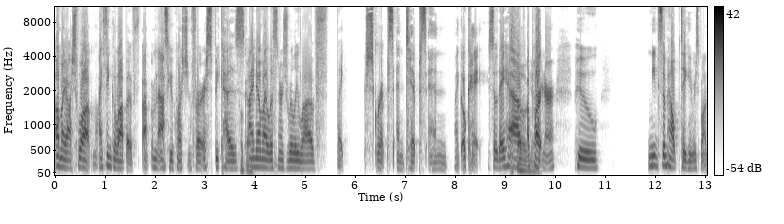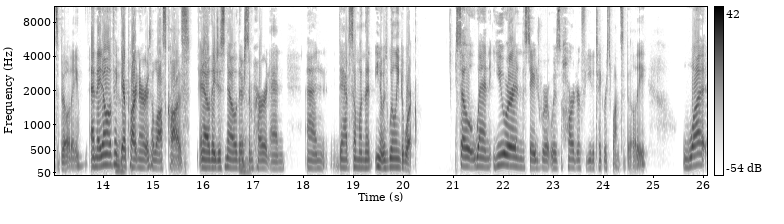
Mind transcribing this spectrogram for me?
Oh my gosh. Well, I think a lot, but I'm going to ask you a question first because okay. I know my listeners really love like scripts and tips and like, okay, so they have oh, a yeah. partner who needs some help taking responsibility and they don't think yeah. their partner is a lost cause. You know, they just know there's yeah. some hurt and, and they have someone that, you know, is willing to work. So when you were in the stage where it was harder for you to take responsibility, what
